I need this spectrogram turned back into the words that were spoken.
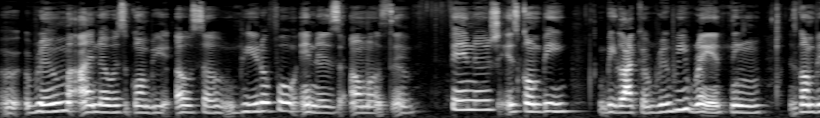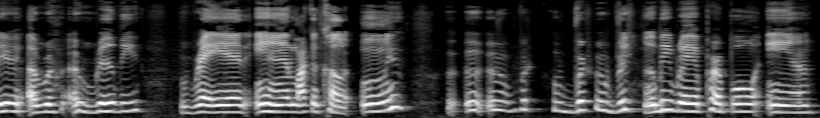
room. I know it's gonna be also beautiful and is almost finished. It's gonna be be like a ruby red thing. It's gonna be a, a ruby red and like a color. It'll be red, purple, and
